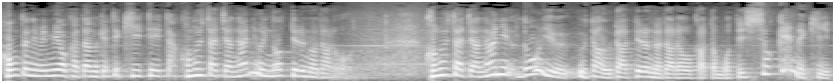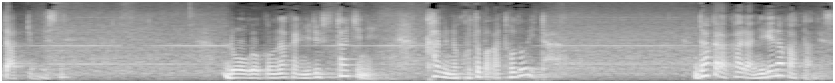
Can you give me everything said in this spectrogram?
本当に耳を傾けて聞いていた。この人たちは何を祈ってるのだろう。この人たちは何どういう歌を歌ってるのだろうかと思って一生懸命聞いたっていうんですね。牢獄の中にいる人たちに神の言葉が届いた。だから彼らは逃げなかったんです。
